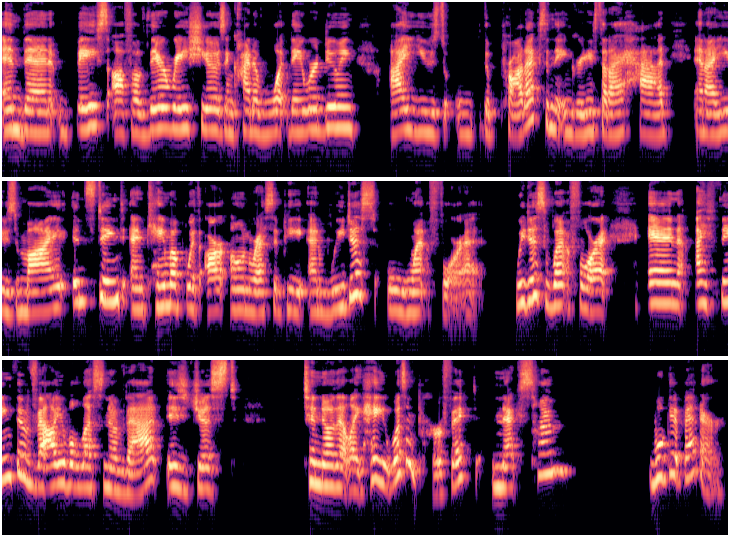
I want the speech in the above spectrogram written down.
And then, based off of their ratios and kind of what they were doing, I used the products and the ingredients that I had, and I used my instinct and came up with our own recipe. And we just went for it. We just went for it. And I think the valuable lesson of that is just to know that, like, hey, it wasn't perfect. Next time, we'll get better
